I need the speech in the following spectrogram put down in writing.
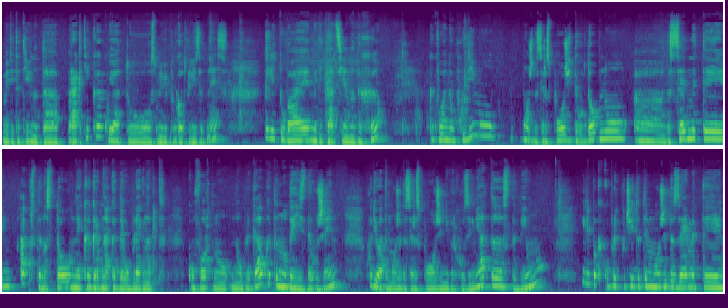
медитативната практика, която сме ви подготвили за днес. Или това е медитация на дъха. Какво е необходимо? Може да се разположите удобно, да седнете. Ако сте на стол, нека гръбнакът да е облегнат комфортно на облегалката, но да е издължен. Ходилата може да са разположени върху земята, стабилно. Или пък ако предпочитате, може да заемете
